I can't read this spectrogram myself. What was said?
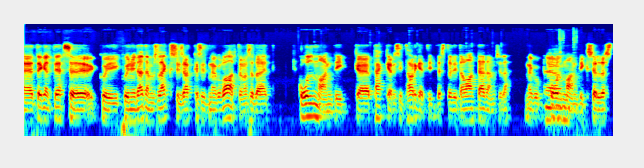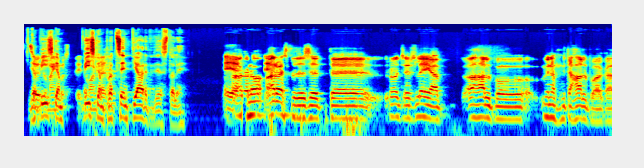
eh, tegelikult jah, see, kui, kui nüüd Adams läks, siis hakkasid nagu vaatama seda, et kolmandik Backersi eh, target itest oli Davante Adamsile, nagu ja. kolmandik sellest. ja viiskümmend, viiskümmend protsenti jaardidest oli. aga no arvestades, et äh, Rodgers leiab halbu või noh, mitte halbu, aga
